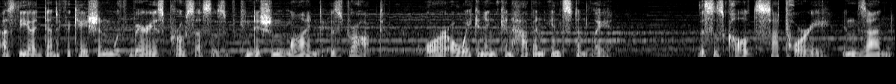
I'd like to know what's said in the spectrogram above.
as the identification with various processes of conditioned mind is dropped or awakening can happen instantly. This is called Satori in Zen.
